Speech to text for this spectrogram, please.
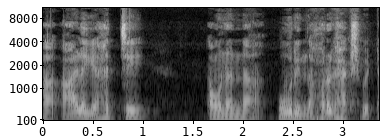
ಆ ಆಳಿಗೆ ಹಚ್ಚಿ ಅವನನ್ನು ಊರಿಂದ ಹೊರಗೆ ಹಾಕ್ಸ್ಬಿಟ್ಟ.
